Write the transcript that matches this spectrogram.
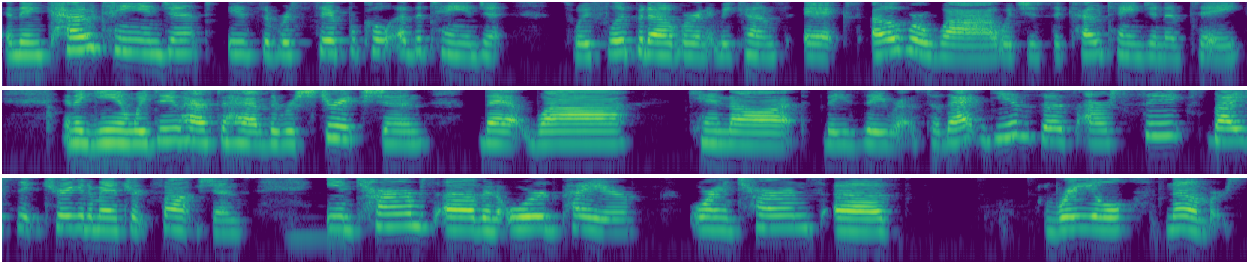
And then cotangent is the reciprocal of the tangent. So we flip it over and it becomes x over y, which is the cotangent of t. And again, we do have to have the restriction that y cannot be zero. So that gives us our six basic trigonometric functions in terms of an ordered pair or in terms of real numbers.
